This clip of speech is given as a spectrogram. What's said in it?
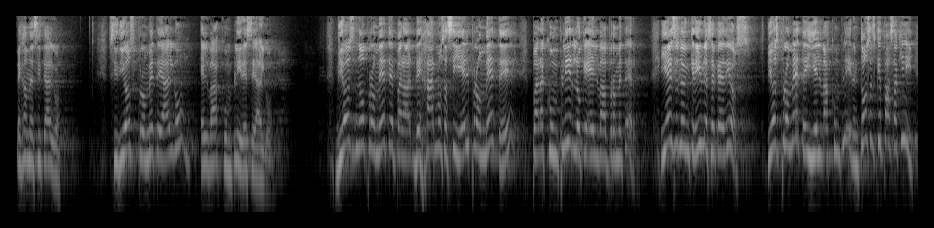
déjame decirte algo. Si Dios promete algo, Él va a cumplir ese algo. Dios no promete para dejarnos así, Él promete para cumplir lo que Él va a prometer. Y eso es lo increíble acerca de Dios. Dios promete y Él va a cumplir. Entonces, ¿qué pasa aquí?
